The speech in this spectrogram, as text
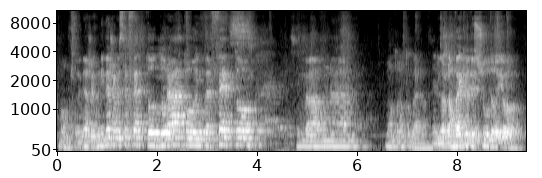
Molto, mi piace, mi piace questo effetto dorato, imperfetto. Sembra un... ehm, molto molto bello. Mi ricorda un vecchio tessuto, io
